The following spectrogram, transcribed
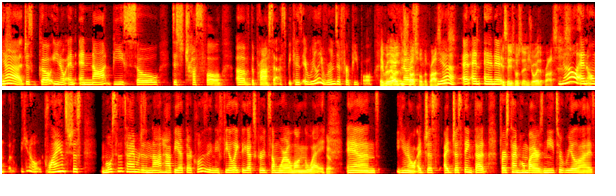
yeah just go you know and and not be so distrustful of the process because it really ruins it for people They really are I've noticed- distrustful of the process. yeah and and and it They say you're supposed to enjoy the process. no, and um, you know, clients just most of the time are just not happy at their closing. They feel like they got screwed somewhere along the way. Yep. And you know, I just I just think that first time home buyers need to realize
